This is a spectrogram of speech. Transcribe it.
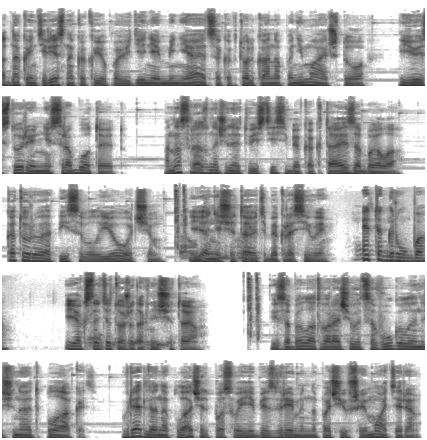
Однако интересно, как ее поведение меняется, как только она понимает, что ее история не сработает. Она сразу начинает вести себя как та Изабелла, которую описывал ее отчим. «Я не считаю тебя красивой». Это грубо. Я, кстати, тоже так не считаю. Изабелла отворачивается в угол и начинает плакать. Вряд ли она плачет по своей безвременно почившей матери.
